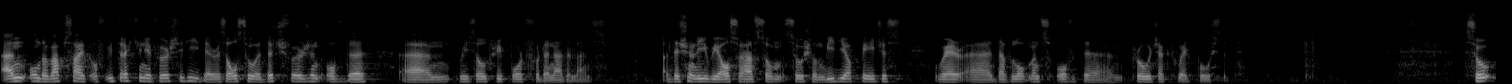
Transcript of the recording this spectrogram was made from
And on the website of Utrecht University, there is also a Dutch version of the um, result report for the Netherlands. Additionally, we also have some social media pages where uh, developments of the project were posted. So,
